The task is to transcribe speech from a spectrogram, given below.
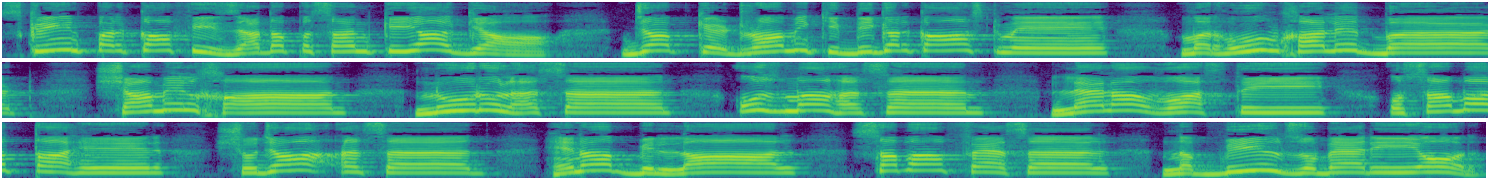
स्क्रीन पर काफ़ी ज़्यादा पसंद किया गया, जबकि ड्रामे की दिगर कास्ट में मरहूम खालिद भट्ट, शामिल खान, नूरुल हसन, उजमा हसन, लैला वास्ती, उसामा ताहिर, शुजा असद, हिना बिल्लाल, सबा फैसल नबील जुबैरी और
